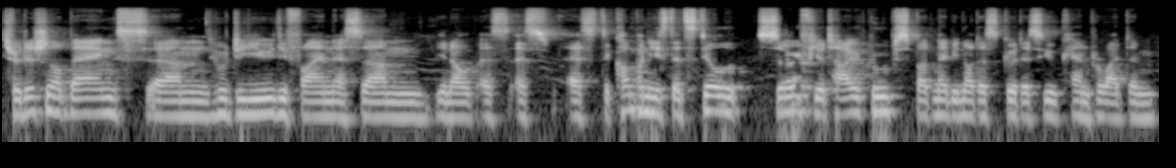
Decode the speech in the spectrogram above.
traditional banks? Um, who do you define as um, you know as, as as the companies that still serve your target groups, but maybe not as good as you can provide them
